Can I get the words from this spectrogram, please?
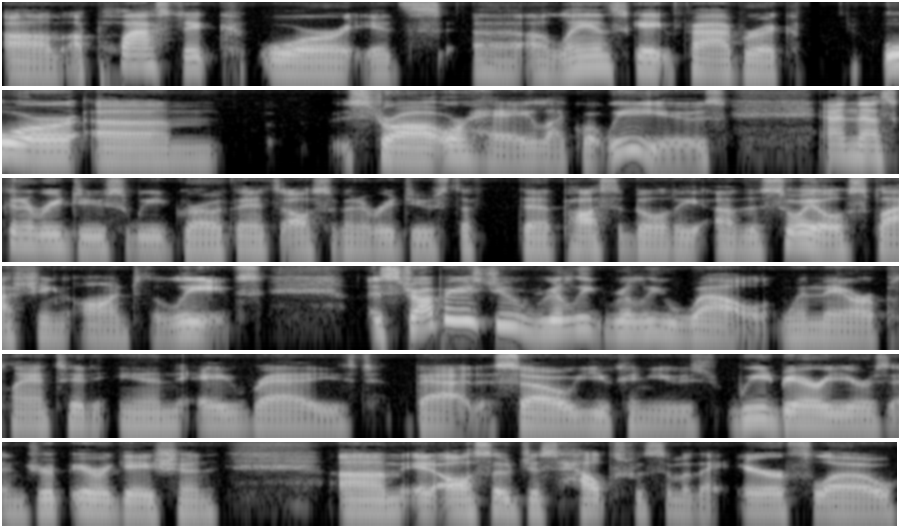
um, a plastic or it's a, a landscape fabric or um, straw or hay like what we use and that's going to reduce weed growth and it's also going to reduce the, the possibility of the soil splashing onto the leaves. Uh, strawberries do really really well when they are planted in a raised bed so you can use weed barriers and drip irrigation. Um, it also just helps with some of the airflow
